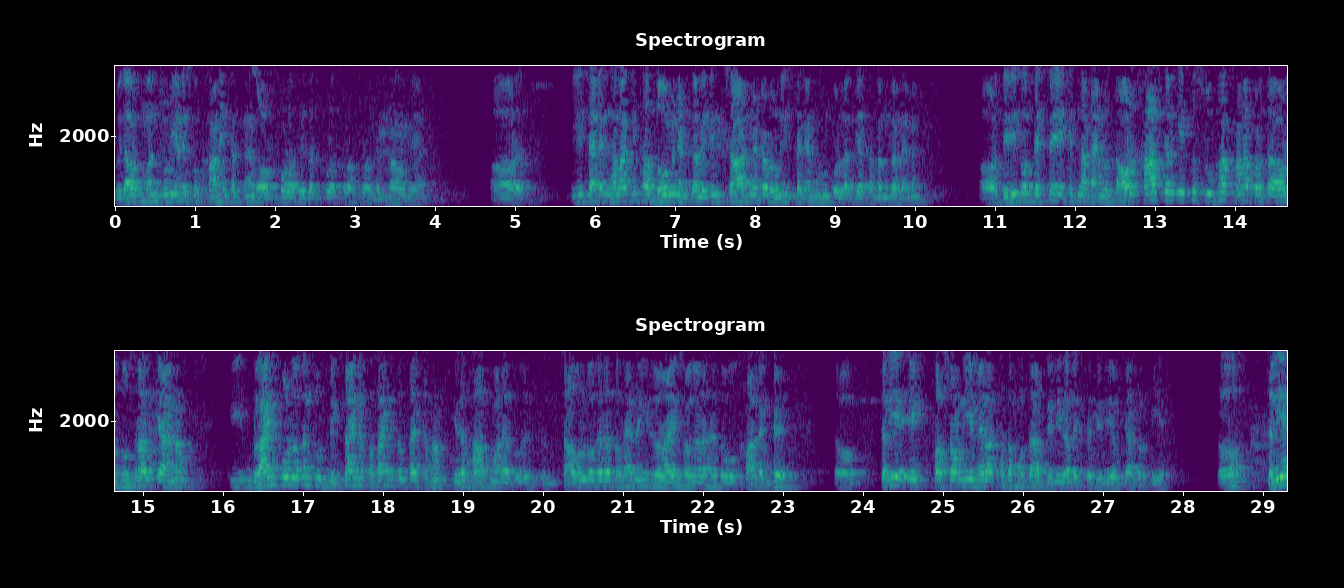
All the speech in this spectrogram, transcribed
विदाउट मंचूरियन इसको खा नहीं सकते हैं तो और थोड़ा सा इधर पूरा थोड़ा थोड़ा गंदा हो गया है। और ये चैलेंज हालाँकि था दो मिनट का लेकिन चार मिनट और उन्नीस सेकंड हमको लग गया खत्म करने में। और दीदी को अब देखते हैं कितना टाइम लगता है। और खास करके एक तो सूखा खाना पड़ता है और दूसरा क्या है ना, कि ब्लाइंड फोल्ड होता है कुछ दिखता ही नहीं, पता ही नहीं चलता है कहाँ, किधर हाथ मारा। तो चावल वगैरह तो है नहीं, जो राइस वगैरह है तो वो खा लेंगे। तो चलिए, एक फ़र्स्ट राउंड ये मेरा खत्म होता है। अब दीदी का देखते दीदी अब क्या करती है। तो चलिए,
